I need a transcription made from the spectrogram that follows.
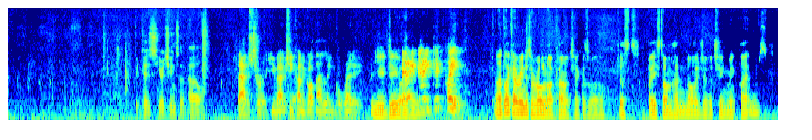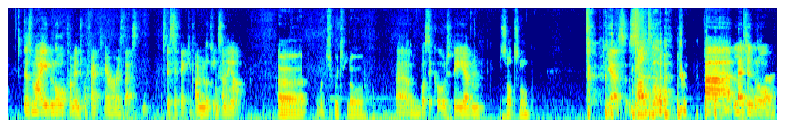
Because you're attuned to the pearl. That's true. You've actually kind of got that link already. You do. Very, Irene. very good point. I'd like Irina to roll an Arcana check as well, just based on her knowledge of attunement items. Does my law come into effect here, or is that specific if I'm looking something up? Uh, which which law? Uh, Um. what's it called? The um, Sod's law. Yes, Sod's law, uh, legend law.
